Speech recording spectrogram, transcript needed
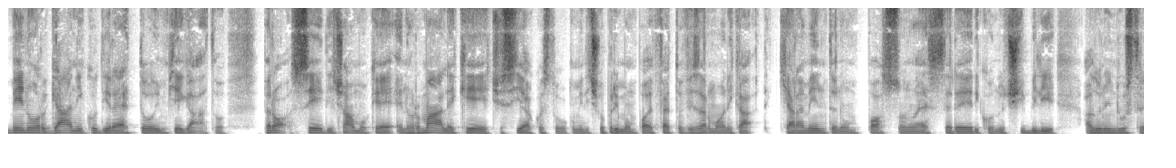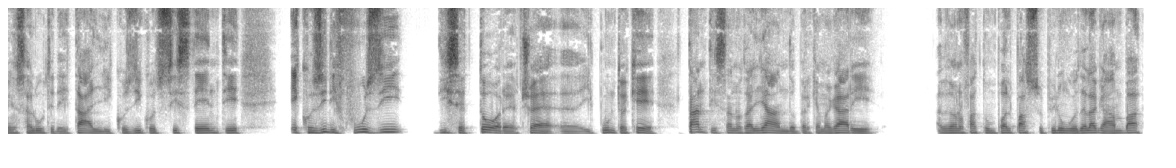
meno organico diretto impiegato. Però se diciamo che è normale che ci sia questo come dicevo prima un po' effetto fisarmonica chiaramente non possono essere riconducibili ad un'industria in salute dei tagli così consistenti e così diffusi di settore, cioè eh, il punto è che tanti stanno tagliando perché magari avevano fatto un po' il passo più lungo della gamba,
